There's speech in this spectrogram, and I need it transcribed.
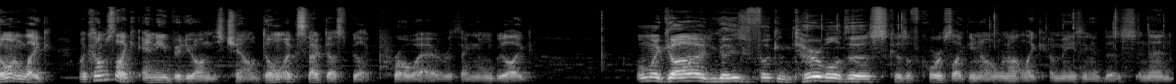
don't like when it comes to like any video on this channel, don't expect us to be like pro at everything. Don't be like, oh my god, you guys are fucking terrible at this, because of course, like you know, we're not like amazing at this. And then,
